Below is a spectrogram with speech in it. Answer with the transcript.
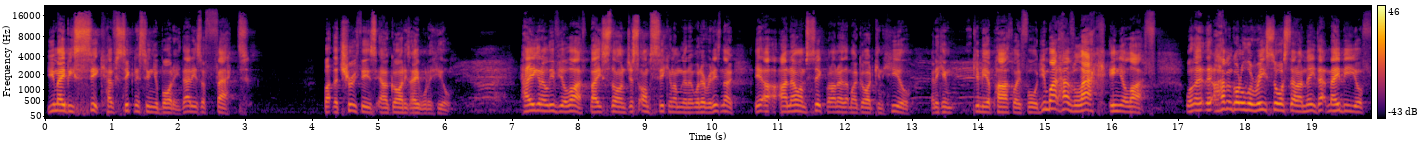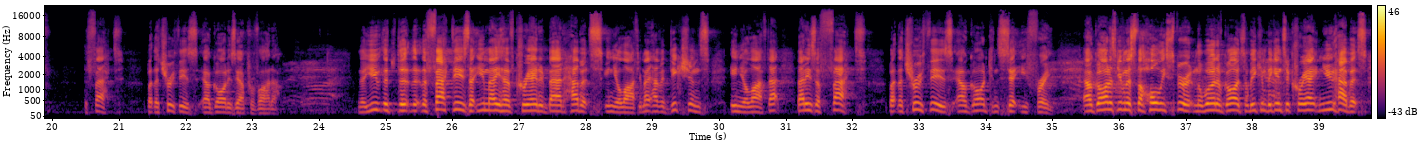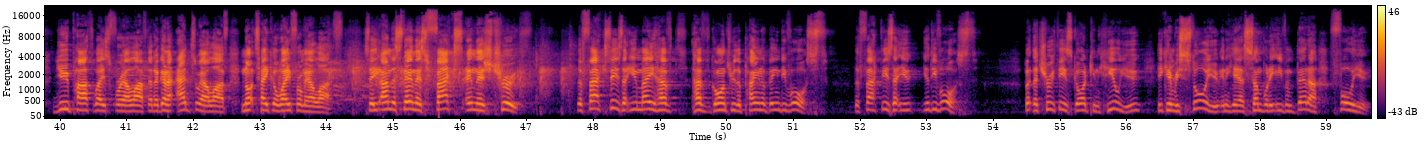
You may be sick, have sickness in your body. That is a fact. But the truth is, our God is able to heal. How are you going to live your life based on just, I'm sick and I'm going to, whatever it is? No, yeah, I know I'm sick, but I know that my God can heal and He can give me a pathway forward. You might have lack in your life. Well, I haven't got all the resource that I need. That may be your, the fact. But the truth is, our God is our provider. Now, you, the, the, the fact is that you may have created bad habits in your life. You may have addictions in your life. That, that is a fact. But the truth is, our God can set you free. Our God has given us the Holy Spirit and the Word of God so we can begin to create new habits, new pathways for our life that are going to add to our life, not take away from our life. So you understand there's facts and there's truth. The fact is that you may have, have gone through the pain of being divorced. The fact is that you, you're divorced. But the truth is, God can heal you, He can restore you, and He has somebody even better for you.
